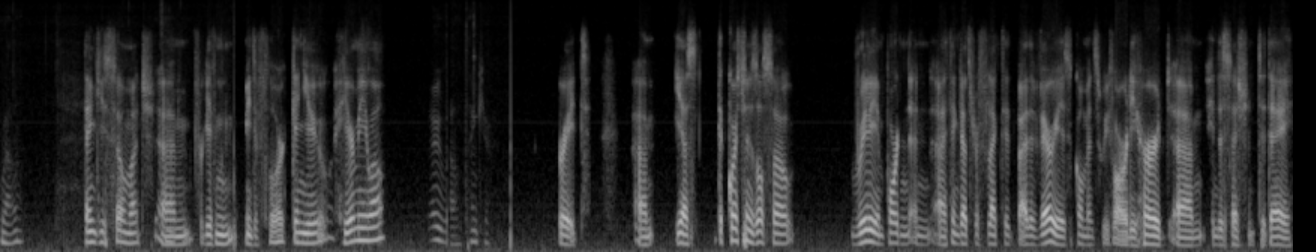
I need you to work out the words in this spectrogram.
Well, Thank you so much um, for giving me the floor. Can you hear me well? Very well, thank you. Great. Um, yes, the question is also really important, and I think that's reflected by the various comments we've already heard um, in the session today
